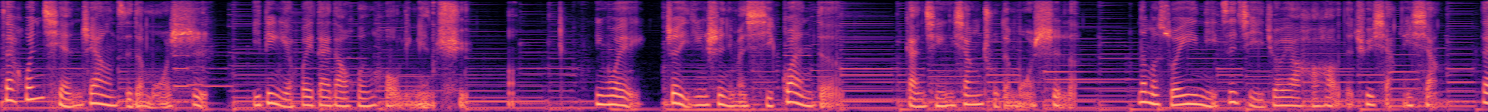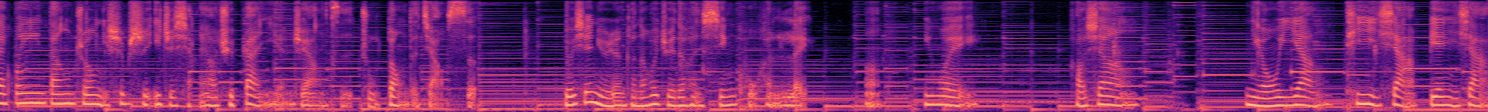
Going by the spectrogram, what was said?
在婚前这样子的模式，一定也会带到婚后里面去啊，因为这已经是你们习惯的感情相处的模式了。那么，所以你自己就要好好的去想一想，在婚姻当中，你是不是一直想要去扮演这样子主动的角色？有一些女人可能会觉得很辛苦、很累，嗯，因为好像。牛一样踢一下，编一下，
